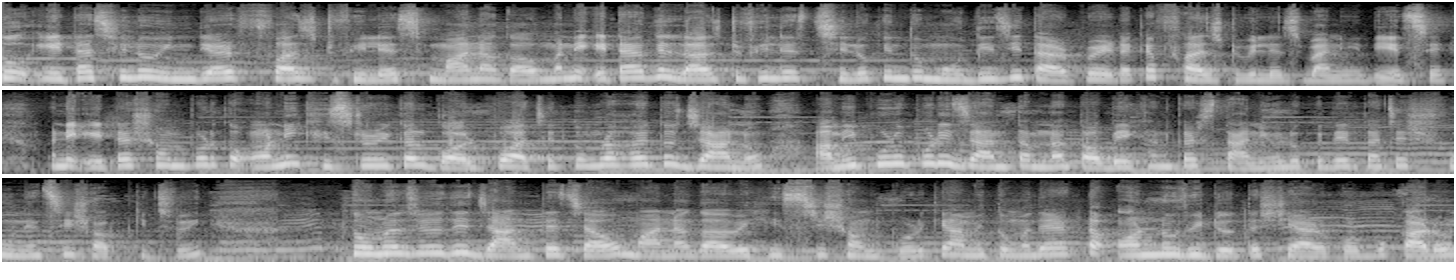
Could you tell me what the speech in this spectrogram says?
তো এটা ছিল ইন্ডিয়ার ফার্স্ট ভিলেজ মানাগাঁও মানে এটা আগে লাস্ট ভিলেজ ছিল, কিন্তু মোদিজি তারপর এটাকে ফার্স্ট ভিলেজ বানিয়ে দিয়েছে। মানে এটা সম্পর্কে অনেক হিস্টোরিক্যাল গল্প আছে, তোমরা হয়তো জানো। আমি পুরোপুরি জানতাম না, তবে এখানকার স্থানীয় লোকেদের কাছে শুনেছি সব কিছুই তোমরা যদি জানতে চাও মানাগাঁওয়ের হিস্ট্রি সম্পর্কে, আমি তোমাদের একটা অন্য ভিডিওতে শেয়ার করব। কারণ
